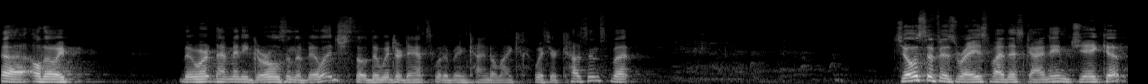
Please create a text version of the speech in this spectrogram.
uh, although he, there weren't that many girls in the village, so the winter dance would have been kind of like with your cousins. But Joseph is raised by this guy named Jacob,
